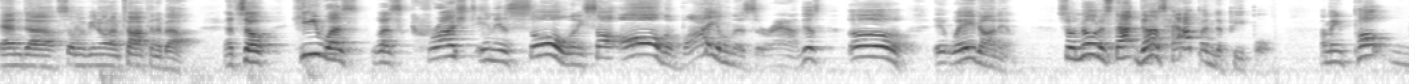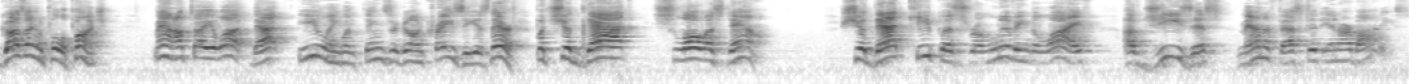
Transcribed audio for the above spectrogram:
And uh, some of you know what I'm talking about. And so he was was crushed in his soul when he saw all the vileness around. This oh, it weighed on him. So notice that does happen to people. I mean, Paul, God's not going to pull a punch. Man, I'll tell you what, that feeling when things are going crazy is there. But should that slow us down? Should that keep us from living the life of Jesus manifested in our bodies?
